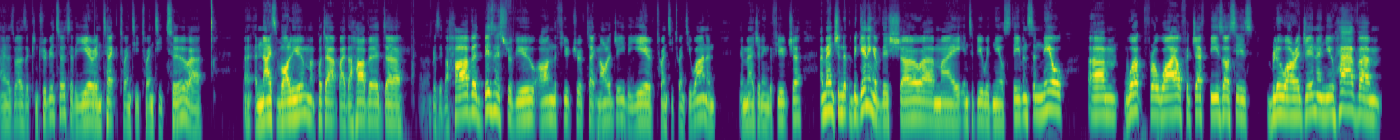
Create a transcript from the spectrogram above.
and as well as a contributor to the Year in Tech 2022. Uh, a, a, nice volume put out by the Harvard, uh, what is it, the Harvard Business Review on the future of technology, the year of 2021, and imagining the future. I mentioned at the beginning of this show uh, my interview with Neal Stephenson. Neal um, worked for a while for Jeff Bezos's Blue Origin, and you have um,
